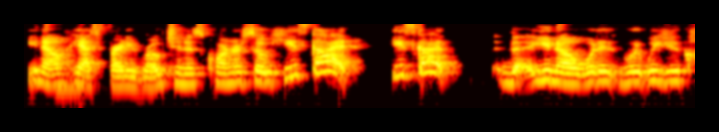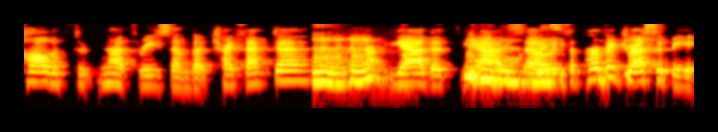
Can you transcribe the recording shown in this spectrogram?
you know he has Freddie Roach in his corner, so he's got he's got the, you know what is what would you call the th- not threesome but trifecta? Mm-hmm. yeah the yeah so it's a perfect recipe.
